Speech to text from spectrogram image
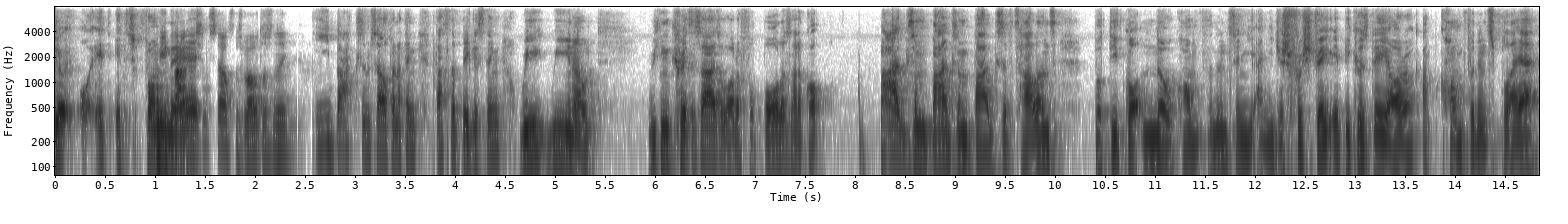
Oh, it, it's from he there. Backs himself as well, doesn't he? He backs himself, and I think that's the biggest thing. We, we, you know, we can criticise a lot of footballers that have got bags and bags and bags of talent, but they've got no confidence, and, you, and you're just frustrated because they are a, a confidence player.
